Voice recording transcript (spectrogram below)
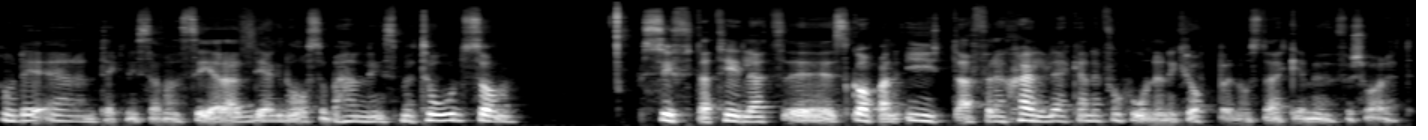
och det är en tekniskt avancerad diagnos och behandlingsmetod som syftar till att eh, skapa en yta för den självläkande funktionen i kroppen och stärka immunförsvaret.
